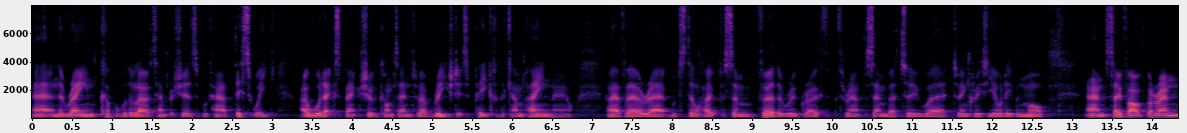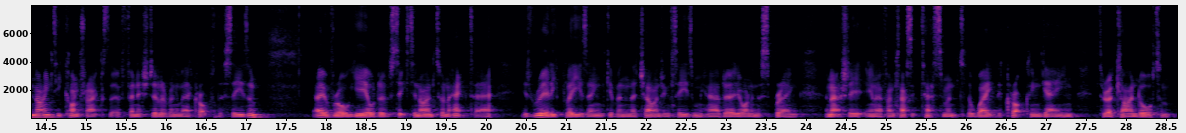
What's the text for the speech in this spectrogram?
Uh, and the rain, coupled with the lower temperatures we've had this week, I would expect sugar content to have reached its peak for the campaign now. However, uh, would still hope for some further root growth throughout December to uh, to increase yield even more. And so far, we've got around 90 contracts that have finished delivering their crop for the season. Overall yield of 69 tonne a hectare is really pleasing given the challenging season we had earlier on in the spring, and actually, you know, a fantastic testament to the weight the crop can gain through a kind autumn.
